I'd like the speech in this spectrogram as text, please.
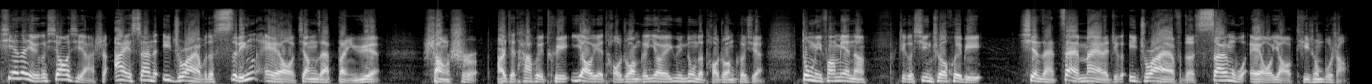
现在有一个消息啊，是 i3 的 eDrive 的 40L 将在本月上市，而且它会推药业套装跟药业运动的套装可选。动力方面呢，这个新车会比现在在卖的这个 eDrive 的 35L 要提升不少。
